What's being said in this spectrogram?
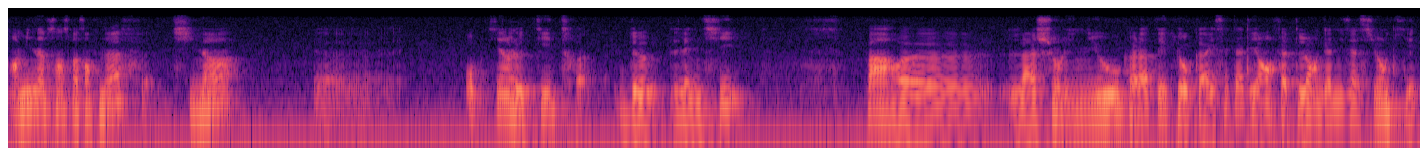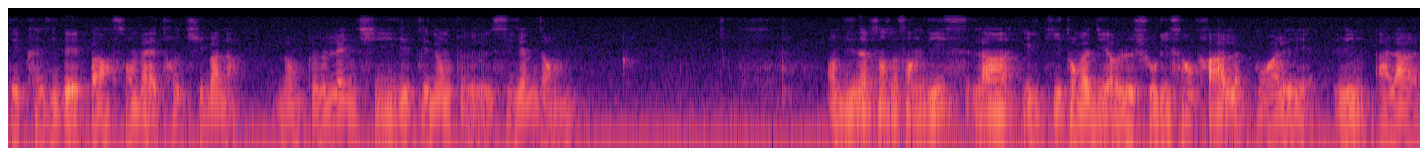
En 1969, China euh, obtient le titre de Lenchi par euh, la Shorinyu Karate Kyokai, c'est-à-dire en fait l'organisation qui était présidée par son maître Chibana. Donc euh, Lenchi était donc euh, sixième dan. En 1970, là, il quitte, on va dire, le Shuri central pour aller à la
